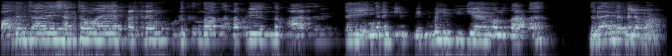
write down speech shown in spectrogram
പാകിസ്ഥാന് ശക്തമായ പ്രകടനം കൊടുക്കുന്ന നടപടിയിൽ നിന്ന് ഭാരതത്തെ എങ്ങനെയെങ്കിലും പിൻവലിപ്പിക്കുക എന്നുള്ളതാണ് ഇറാന്റെ നിലപാട്.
